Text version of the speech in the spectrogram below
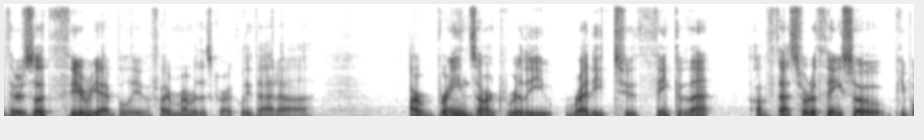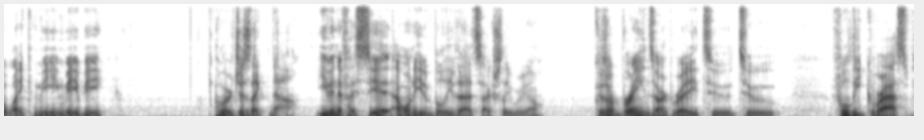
there's a theory I believe, if I remember this correctly, that uh, our brains aren't really ready to think of that, of that sort of thing. So people like me, maybe, who are just like, nah. Even if I see it, I won't even believe that it's actually real, because our brains aren't ready to to fully grasp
